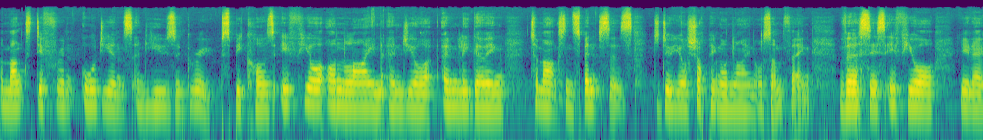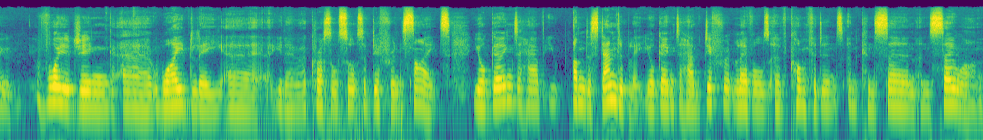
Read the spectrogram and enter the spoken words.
amongst different audience and user groups because if you're online and you're only going to Marks and Spencers to do your shopping online or something versus if you're you know voyaging uh, widely, uh, you know, across all sorts of different sites, you're going to have, you, understandably, you're going to have different levels of confidence and concern and so on.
